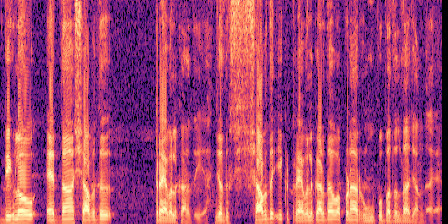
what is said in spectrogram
ਦੇਖ ਲਓ ਐਦਾਂ ਸ਼ਬਦ ਟਰੈਵਲ ਕਰਦੇ ਆ। ਜਦ ਸ਼ਬਦ ਇੱਕ ਟਰੈਵਲ ਕਰਦਾ, ਉਹ ਆਪਣਾ ਰੂਪ ਬਦਲਦਾ ਜਾਂਦਾ ਆ।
